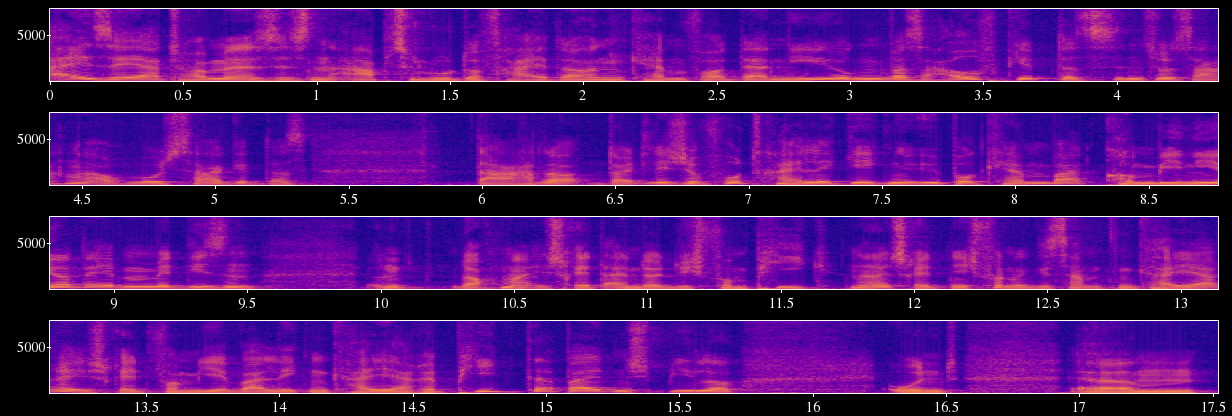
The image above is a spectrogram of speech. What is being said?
Isaiah Thomas ist ein absoluter Fighter, ein Kämpfer, der nie irgendwas aufgibt. Das sind so Sachen auch, wo ich sage, dass da hat er deutliche Vorteile gegenüber Kemba, kombiniert eben mit diesen, und nochmal, ich rede eindeutig vom Peak, ne? ich rede nicht von der gesamten Karriere, ich rede vom jeweiligen Karriere-Peak der beiden Spieler und ähm,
